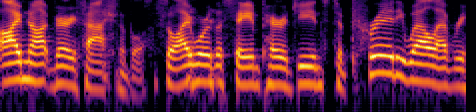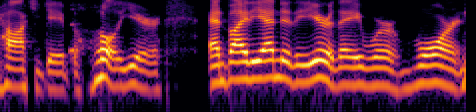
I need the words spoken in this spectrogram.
I'm not very fashionable. So I wore the same pair of jeans to pretty well every hockey game the whole year. And by the end of the year, they were worn.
